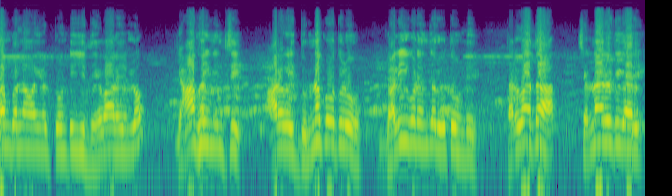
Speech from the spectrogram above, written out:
సంపన్నమైనటువంటి ఈ దేవాలయంలో యాభై నుంచి అరవై దున్నకోతులు బలి జరుగుతూ ఉండేది. తరువాత చెన్నారెడ్డి గారి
